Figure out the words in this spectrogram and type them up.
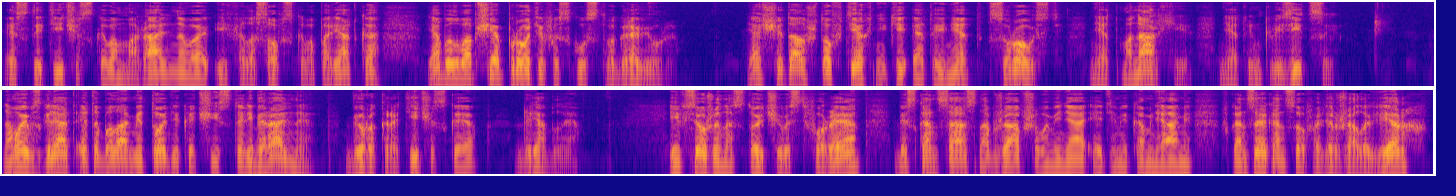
эстетического, морального и философского порядка я был вообще против искусства гравюры. Я считал, что в технике этой нет суровости, нет монархии, нет инквизиции. На мой взгляд, это была методика чисто либеральная, бюрократическая, дряблая. И все же настойчивость Форе, без конца снабжавшего меня этими камнями, в конце концов одержала верх —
